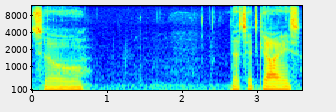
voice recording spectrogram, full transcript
So that's it, guys.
